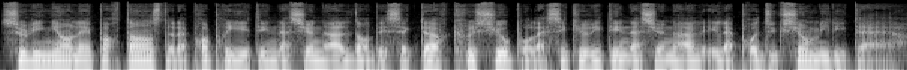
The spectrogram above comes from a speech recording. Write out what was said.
soulignant l'importance de la propriété nationale dans des secteurs cruciaux pour la sécurité nationale et la production militaire.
